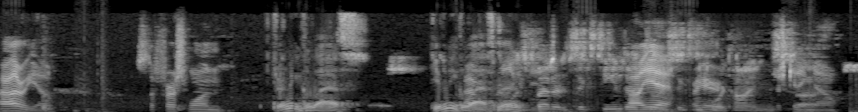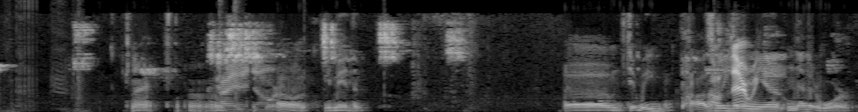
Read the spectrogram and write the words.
Oh, there we go. It's the first one. Do you have any glass? Do you have any glass, man? really- What's better, 16 Oh, times yeah, or right 64 times? Just kidding, Uh, no. Can I? Oh, I don't. oh, you made them. Um, did we possibly Oh, there get we go. nether wart?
